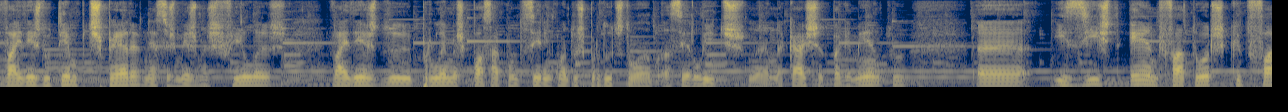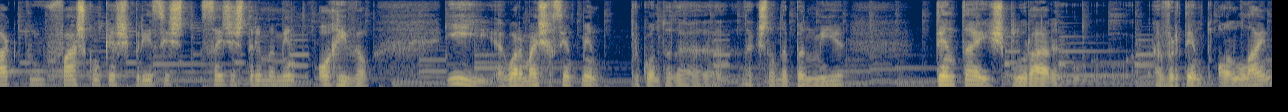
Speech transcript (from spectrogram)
vai desde o tempo de espera nessas mesmas filas, vai desde problemas que possa acontecer enquanto os produtos estão a, a ser lidos na, na, caixa de pagamento. Uh, existe N fatores que de facto faz com que a experiência seja extremamente horrível. E agora mais recentemente, por conta da, da questão da pandemia, tentei explorar a vertente online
